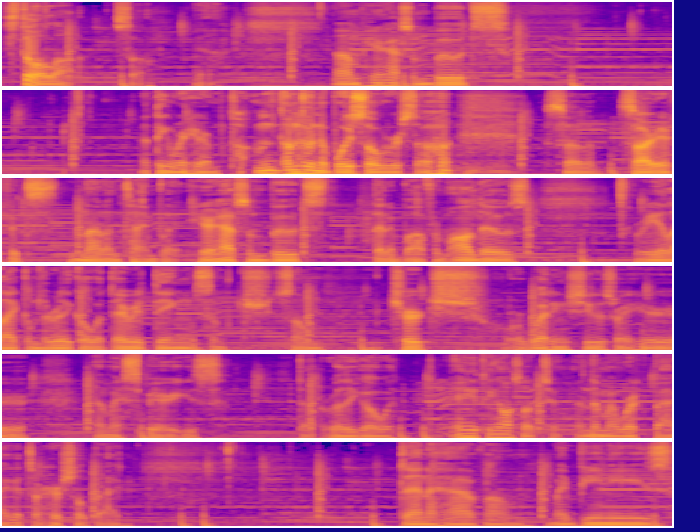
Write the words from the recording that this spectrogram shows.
Still a lot. So yeah. Um, here I have some boots. I think right here I'm, t- I'm, I'm doing a voiceover, so so sorry if it's not on time, but here I have some boots that I bought from Aldo's. Really like them. They really go with everything. Some ch- some church or wedding shoes right here, and my Sperry's that really go with anything else too. And then my work bag. It's a Herschel bag. Then I have um, my beanies,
